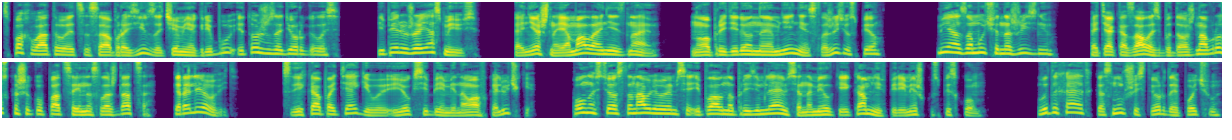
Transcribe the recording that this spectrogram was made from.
Спохватывается, сообразив, зачем я грибу, и тоже задергалась. Теперь уже я смеюсь. Конечно, я мало о ней знаю, но определенное мнение сложить успел. Мия замучена жизнью, хотя, казалось бы, должна в роскоши купаться и наслаждаться. Королева ведь. Слегка подтягиваю ее к себе, миновав колючки. Полностью останавливаемся и плавно приземляемся на мелкие камни вперемешку с песком. Выдыхает, коснувшись твердой почвы.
